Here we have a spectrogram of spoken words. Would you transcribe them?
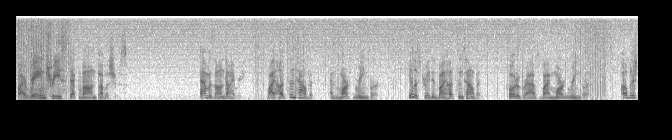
by Raintree Steck Vaughn Publishers. Amazon Diary by Hudson Talbott and Mark Greenberg. Illustrated by Hudson Talbott. Photographs by Mark Greenberg. Published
